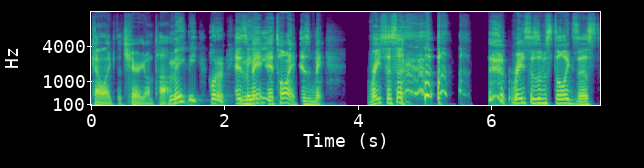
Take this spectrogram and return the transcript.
kind of like the cherry on top. Maybe. Hold on. his maybe. main his main racism racism still exists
